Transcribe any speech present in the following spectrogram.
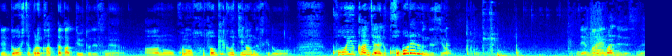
でどうしてこれ買ったかっていうとですねあのこの注ぎ口なんですけどこういう感じじゃないとこぼれるんですよ。で前までですね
